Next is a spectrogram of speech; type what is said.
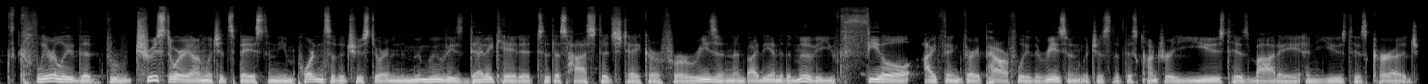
clearly the true story on which it's based and the importance of the true story. I mean, the movie is dedicated to this hostage taker for a reason. And by the end of the movie, you feel, I think, very powerfully the reason, which is that this country used his body and used his courage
